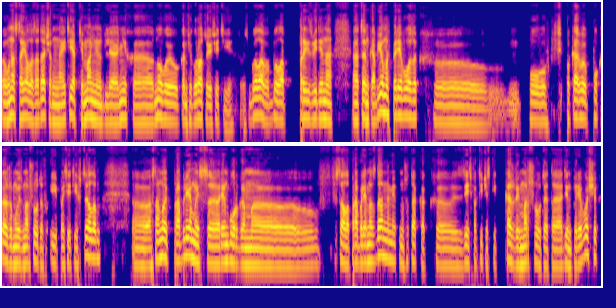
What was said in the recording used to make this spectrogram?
у нас стояла задача найти оптимальную для них новую конфигурацию сети. То есть была, была произведена оценка объемов перевозок э, по, по, каждому из маршрутов и по сети в целом. Э, основной проблемой с Оренбургом э, стала проблема с данными, потому что так как здесь фактически каждый маршрут это один перевозчик,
